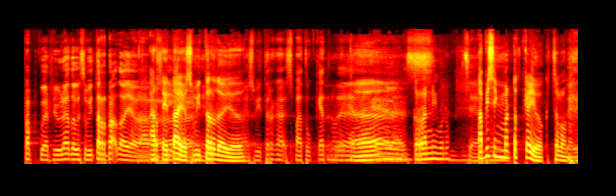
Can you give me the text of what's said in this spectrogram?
Pep Guardiola atau Twitter tok to ya. Arteta ya sweater to ya. Nah, sweater kayak sepatu cat ngono Ah, ya. keren nih ngono. Tapi sing metet kae ya kecelonane.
